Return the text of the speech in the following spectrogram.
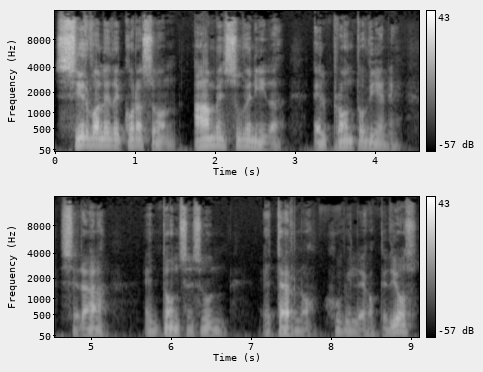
sírvale de corazón, ame su venida, Él pronto viene, será entonces un eterno jubileo. Que Dios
